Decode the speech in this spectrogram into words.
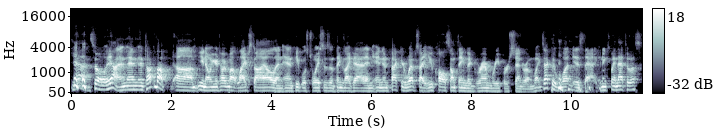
Yeah. So yeah, and, and, and talk about um, you know you're talking about lifestyle and, and people's choices and things like that. And and in fact, your website you call something the Grim Reaper syndrome. Exactly what is that? Can you explain that to us?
